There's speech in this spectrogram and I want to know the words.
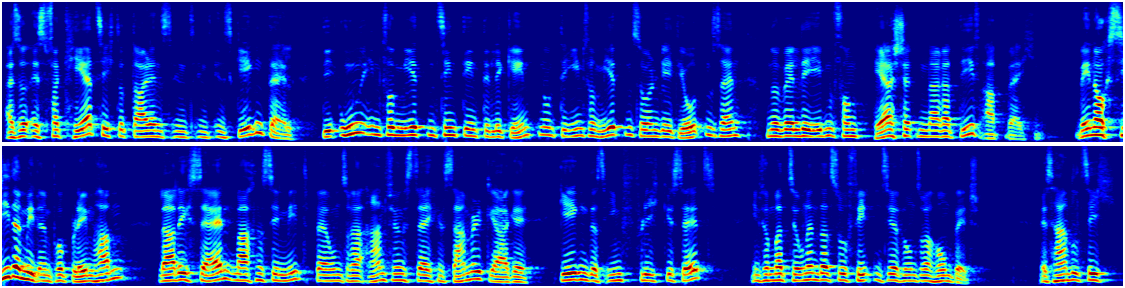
Also es verkehrt sich total ins, ins, ins, Gegenteil. Die Uninformierten sind die Intelligenten und die Informierten sollen die Idioten sein, nur weil die eben vom herrschenden Narrativ abweichen. Wenn auch Sie damit ein Problem haben, lade ich Sie ein, machen Sie mit bei unserer Anführungszeichen Sammelklage gegen das Impfpflichtgesetz. Informationen dazu finden Sie auf unserer Homepage. Es handelt sich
